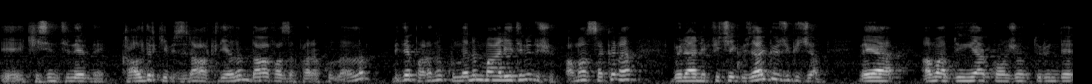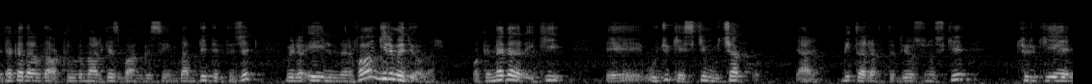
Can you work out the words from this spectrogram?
e, kesintilerini kaldır ki biz rahatlayalım, daha fazla para kullanalım. Bir de paranın kullanım maliyetini düşün. Ama sakın ha böyle hani fiçe güzel gözükeceğim veya ama dünya konjonktüründe ne kadar da akıllı Merkez Bankasıyım ben dedirtecek böyle eğilimlere falan girme diyorlar. Bakın ne kadar iki e, ucu keskin bıçak bu. Yani bir tarafta diyorsunuz ki Türkiye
